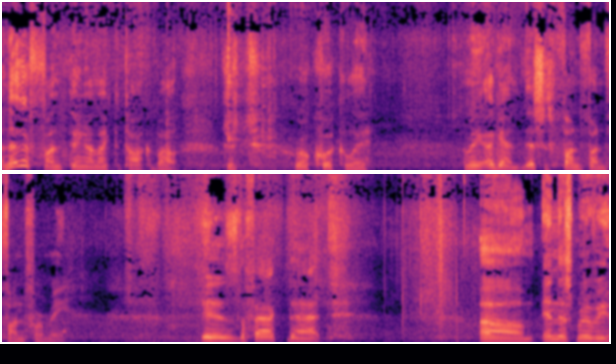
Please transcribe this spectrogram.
another fun thing I like to talk about, just real quickly. I mean, again, this is fun, fun, fun for me. Is the fact that um, in this movie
